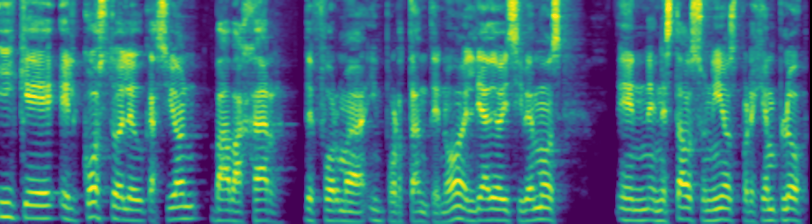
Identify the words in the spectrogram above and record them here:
y que el costo de la educación va a bajar de forma importante, ¿no? El día de hoy, si vemos en, Estados Unidos, por ejemplo,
